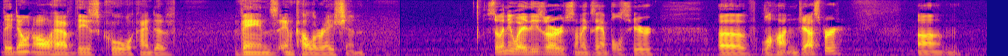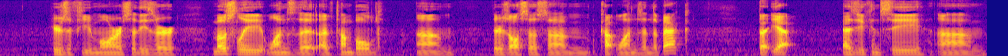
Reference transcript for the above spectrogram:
they don't all have these cool kind of veins and coloration. So anyway, these are some examples here of Lahontan Jasper. Um, here's a few more. So these are mostly ones that I've tumbled. Um, there's also some cut ones in the back. But yeah, as you can see, um,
